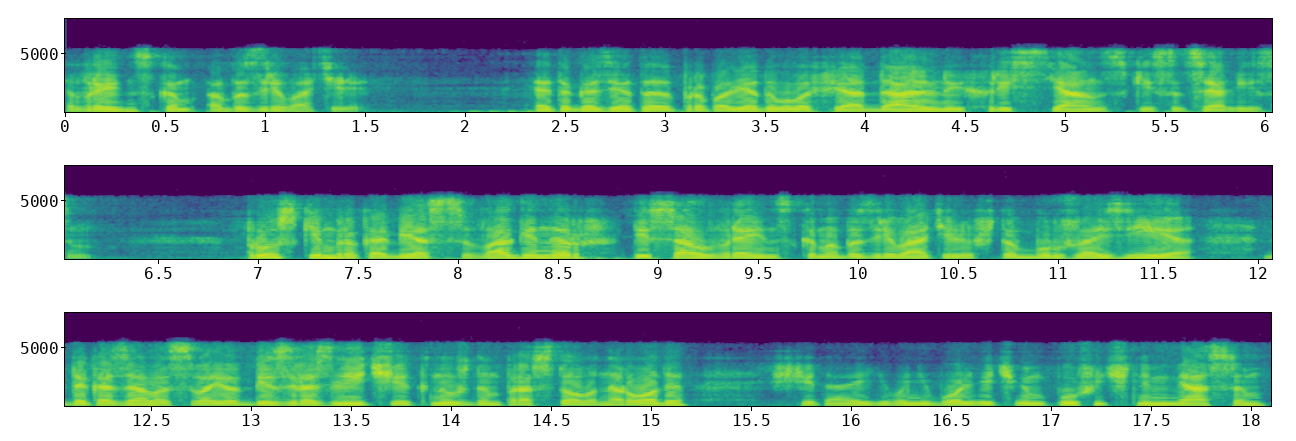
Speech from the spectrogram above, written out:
в Рейнском обозревателе. Эта газета проповедовала феодальный христианский социализм. Прусский мракобес Вагенер писал в Рейнском обозревателе, что буржуазия доказала свое безразличие к нуждам простого народа, считая его не более чем пушечным мясом,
